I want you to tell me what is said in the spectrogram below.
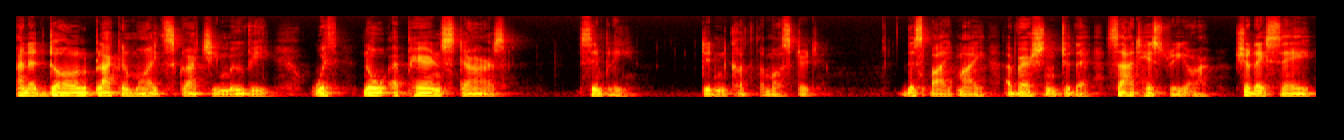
and a dull black and white scratchy movie with no apparent stars simply didn't cut the mustard. Despite my aversion to the sad history, or should I say,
